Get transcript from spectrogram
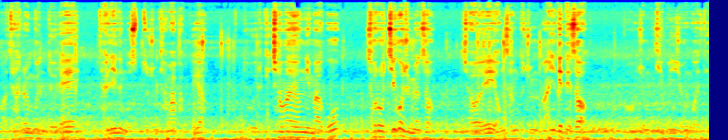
어, 다른 분들의 달리는 모습 담아봤고요. 또 이렇게 청아 형님하고 서로 찍어주면서 저의 영상도 좀 많이 하게 돼서 어, 좀 기분이 좋은 것 같아요.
